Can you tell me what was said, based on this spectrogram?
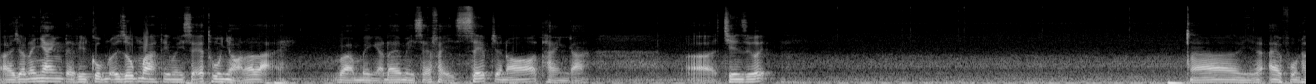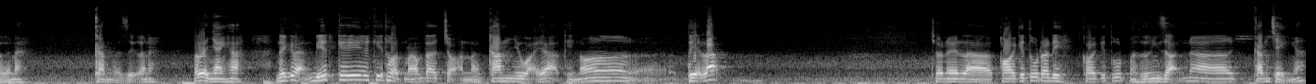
À, cho nó nhanh tại vì cùng nội dung mà thì mình sẽ thu nhỏ nó lại. Và mình ở đây mình sẽ phải xếp cho nó thành cả à, trên dưới. À, iPhone hớn này căn vào giữa này rất là nhanh ha. Nếu các bạn biết cái kỹ thuật mà chúng ta chọn là căn như vậy á, thì nó à, tiện lắm. Cho nên là coi cái tút đó đi coi cái tút mà hướng dẫn uh, căn chỉnh á.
